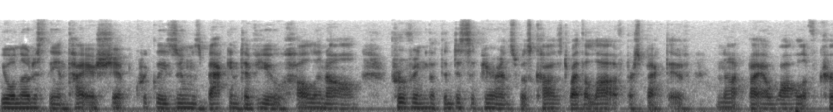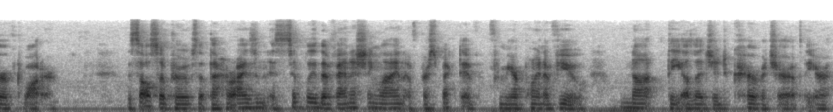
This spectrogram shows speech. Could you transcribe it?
you will notice the entire ship quickly zooms back into view, hull and all, proving that the disappearance was caused by the law of perspective, not by a wall of curved water. This also proves that the horizon is simply the vanishing line of perspective from your point of view, not the alleged curvature of the earth.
